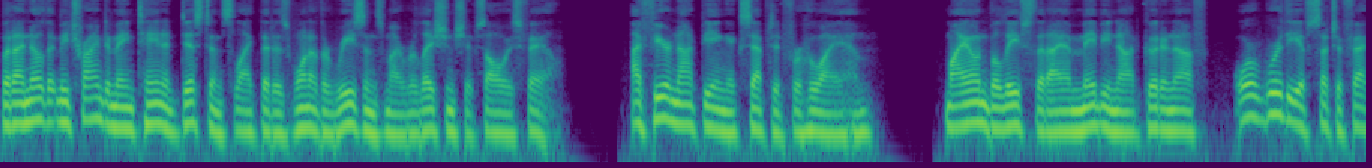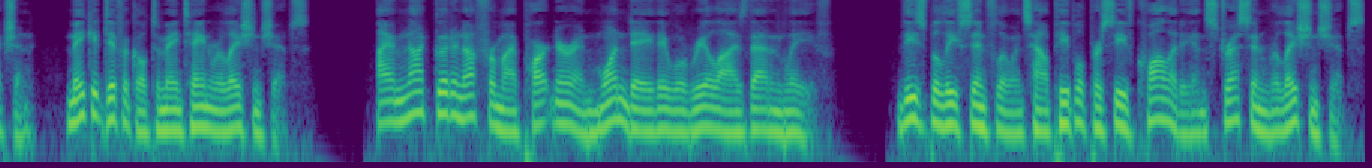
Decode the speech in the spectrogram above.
but I know that me trying to maintain a distance like that is one of the reasons my relationships always fail. I fear not being accepted for who I am. My own beliefs that I am maybe not good enough, or worthy of such affection, make it difficult to maintain relationships. I am not good enough for my partner, and one day they will realize that and leave. These beliefs influence how people perceive quality and stress in relationships,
